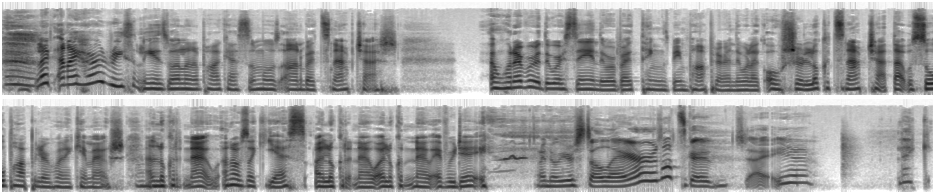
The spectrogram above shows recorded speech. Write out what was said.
like and i heard recently as well in a podcast someone was on about snapchat and whatever they were saying they were about things being popular and they were like oh sure look at snapchat that was so popular when it came out and mm-hmm. look at it now and i was like yes i look at it now i look at it now every day I know you're still there. That's good. I, yeah. like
